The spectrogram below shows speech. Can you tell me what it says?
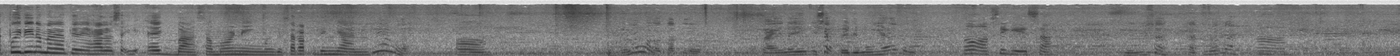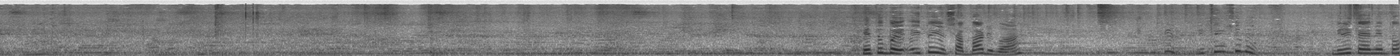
At pwede naman natin ihalo sa egg ba sa morning. Masarap din yan. Kaya nga. Oh. Dalawa o tatlo. Kaya na yung isa, pwede mong ihalo. Oo, sige, isa. Yung isa, tatlo na. Ah. Ito ba? Ito yung saba, di ba? Ito yung saba. Bili tayo nito.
